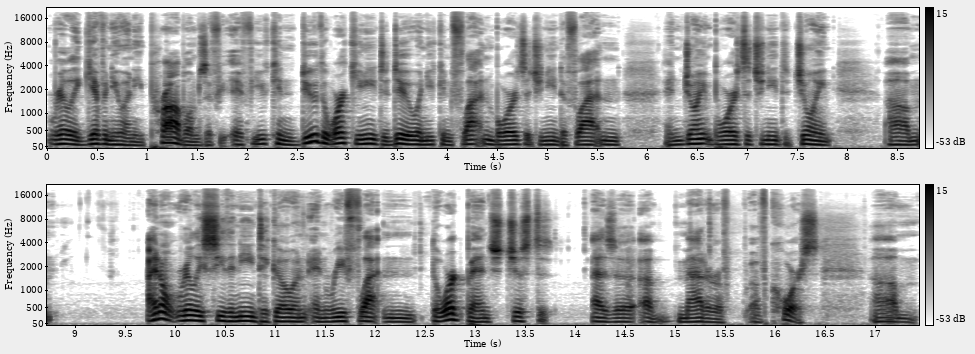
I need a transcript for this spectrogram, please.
really giving you any problems if, if you can do the work you need to do and you can flatten boards that you need to flatten and joint boards that you need to joint um, i don't really see the need to go and, and reflatten the workbench just as a, a matter of, of course um,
